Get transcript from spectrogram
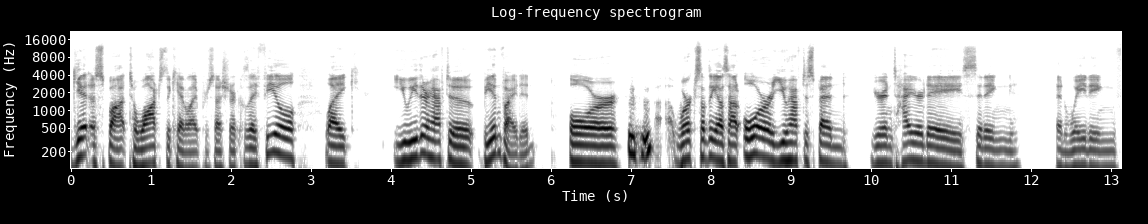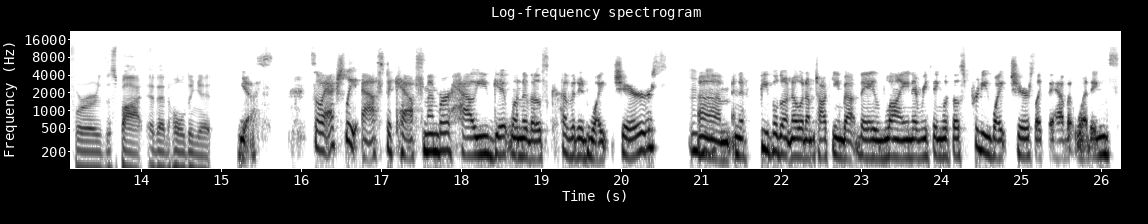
get a spot to watch the candlelight procession? Because I feel like you either have to be invited or hmm uh, work something else out, or you have to spend your entire day sitting and waiting for the spot and then holding it. Yes. So I actually asked a cast member how you get one of those coveted white chairs. Mhm. Um, and if people don't know what I'm talking about, they line everything with those pretty white chairs like they have at weddings.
